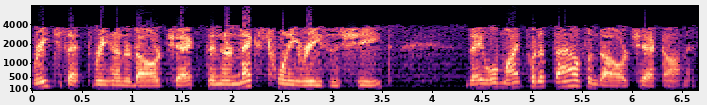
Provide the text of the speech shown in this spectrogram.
reach that three hundred dollar check, then their next twenty reasons sheet, they will might put a thousand dollar check on it.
